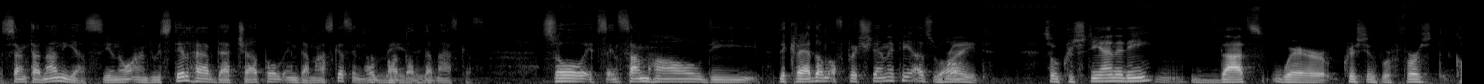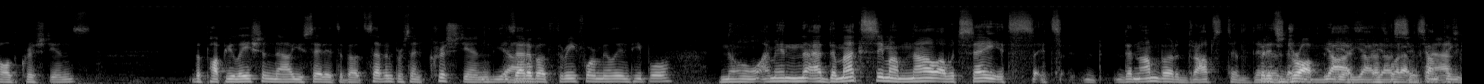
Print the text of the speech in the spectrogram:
St. Ananias, you know, and we still have that chapel in Damascus, in old part of Damascus. So it's in somehow the, the cradle of Christianity as well. Right. So Christianity, Hmm. that's where Christians were first called Christians. The population now, you said it's about 7% Christian. Is that about 3, 4 million people? No, I mean at the maximum now, I would say it's it's the number drops till the. But it's the- dropped, Yeah, yes, yeah, that's yeah. what I so something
